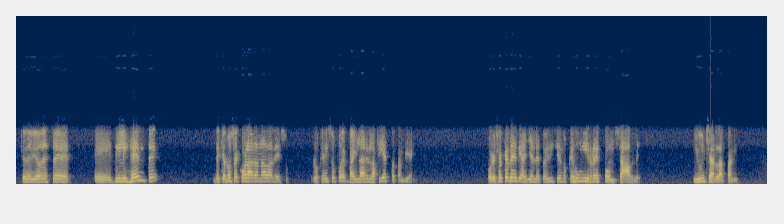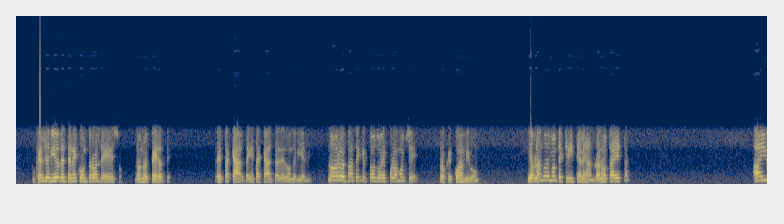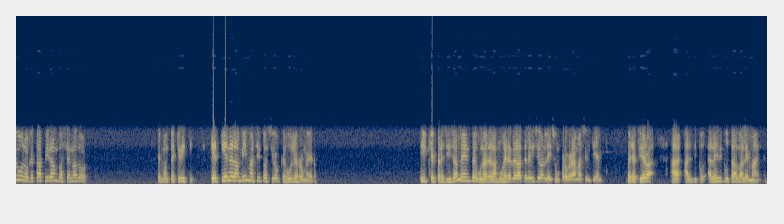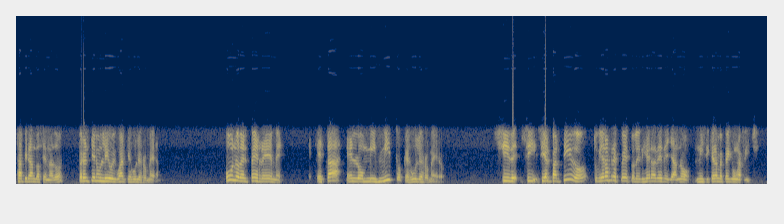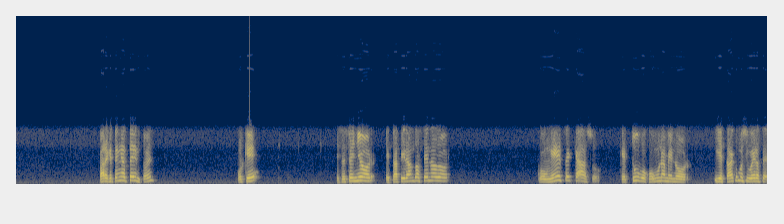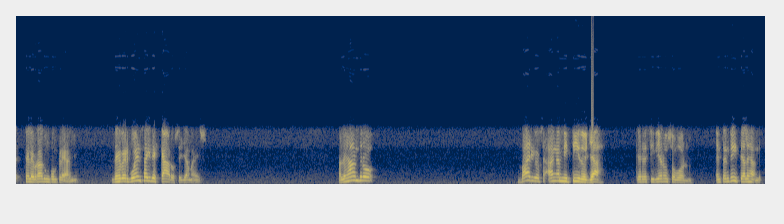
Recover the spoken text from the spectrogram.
que debió de ser eh, diligente, de que no se colara nada de eso, lo que hizo fue bailar en la fiesta también. Por eso es que desde ayer le estoy diciendo que es un irresponsable y un charlatán. Porque él debió de tener control de eso. No, no, espérate. Esta carta y esta carta, ¿de dónde viene? No, lo que pasa es que todo es por la moche, lo que coja mi bon. Y hablando de Montecristi, Alejandro, anota esta. Hay uno que está aspirando a senador en Montecristi, que tiene la misma situación que Julio Romero. Y que precisamente una de las mujeres de la televisión le hizo un programa hace un tiempo. Me refiero al, al exdiputado alemán, está aspirando a senador, pero él tiene un lío igual que Julio Romero. Uno del PRM está en lo mismito que Julio Romero. Si, si, si el partido tuviera respeto, le dijera desde ya, no, ni siquiera me pegue un afiche. Para que estén atentos, ¿eh? Porque ese señor está aspirando a senador con ese caso que tuvo con una menor y está como si hubiera ce celebrado un cumpleaños. Desvergüenza y descaro se llama eso. Alejandro, varios han admitido ya que recibieron soborno. ¿Entendiste, Alejandro?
